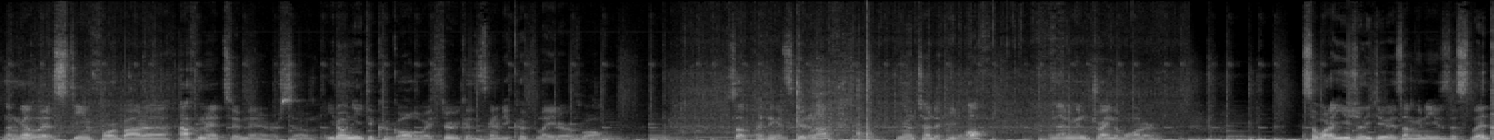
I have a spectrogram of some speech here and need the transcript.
Then I'm gonna let it steam for about a half minute to a minute or so. You don't need to cook all the way through because it's gonna be cooked later as well. So I think it's good enough. I'm gonna turn the heat off and then I'm gonna drain the water. So what I usually do is I'm gonna use this lid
